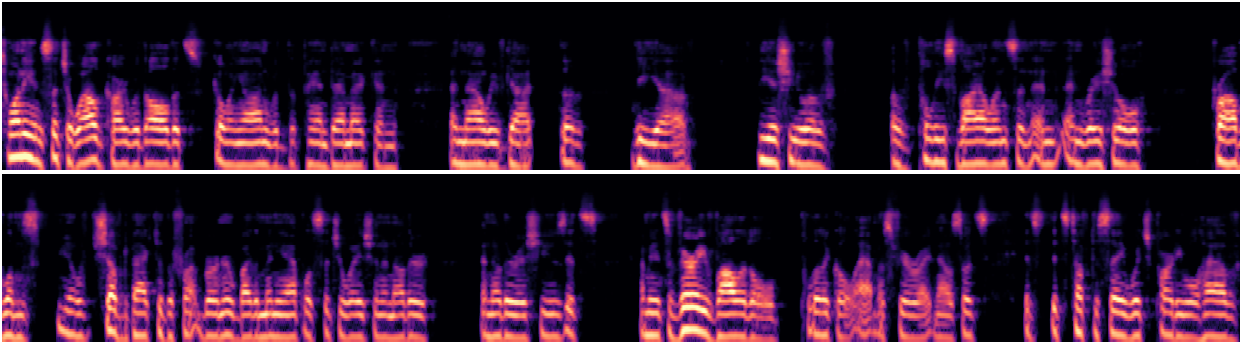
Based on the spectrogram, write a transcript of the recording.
20 is such a wild card with all that's going on with the pandemic and and now we've got the the uh, the issue of of police violence and, and, and racial problems, you know, shoved back to the front burner by the Minneapolis situation and other and other issues. It's I mean, it's a very volatile political atmosphere right now. So it's it's it's tough to say which party will have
